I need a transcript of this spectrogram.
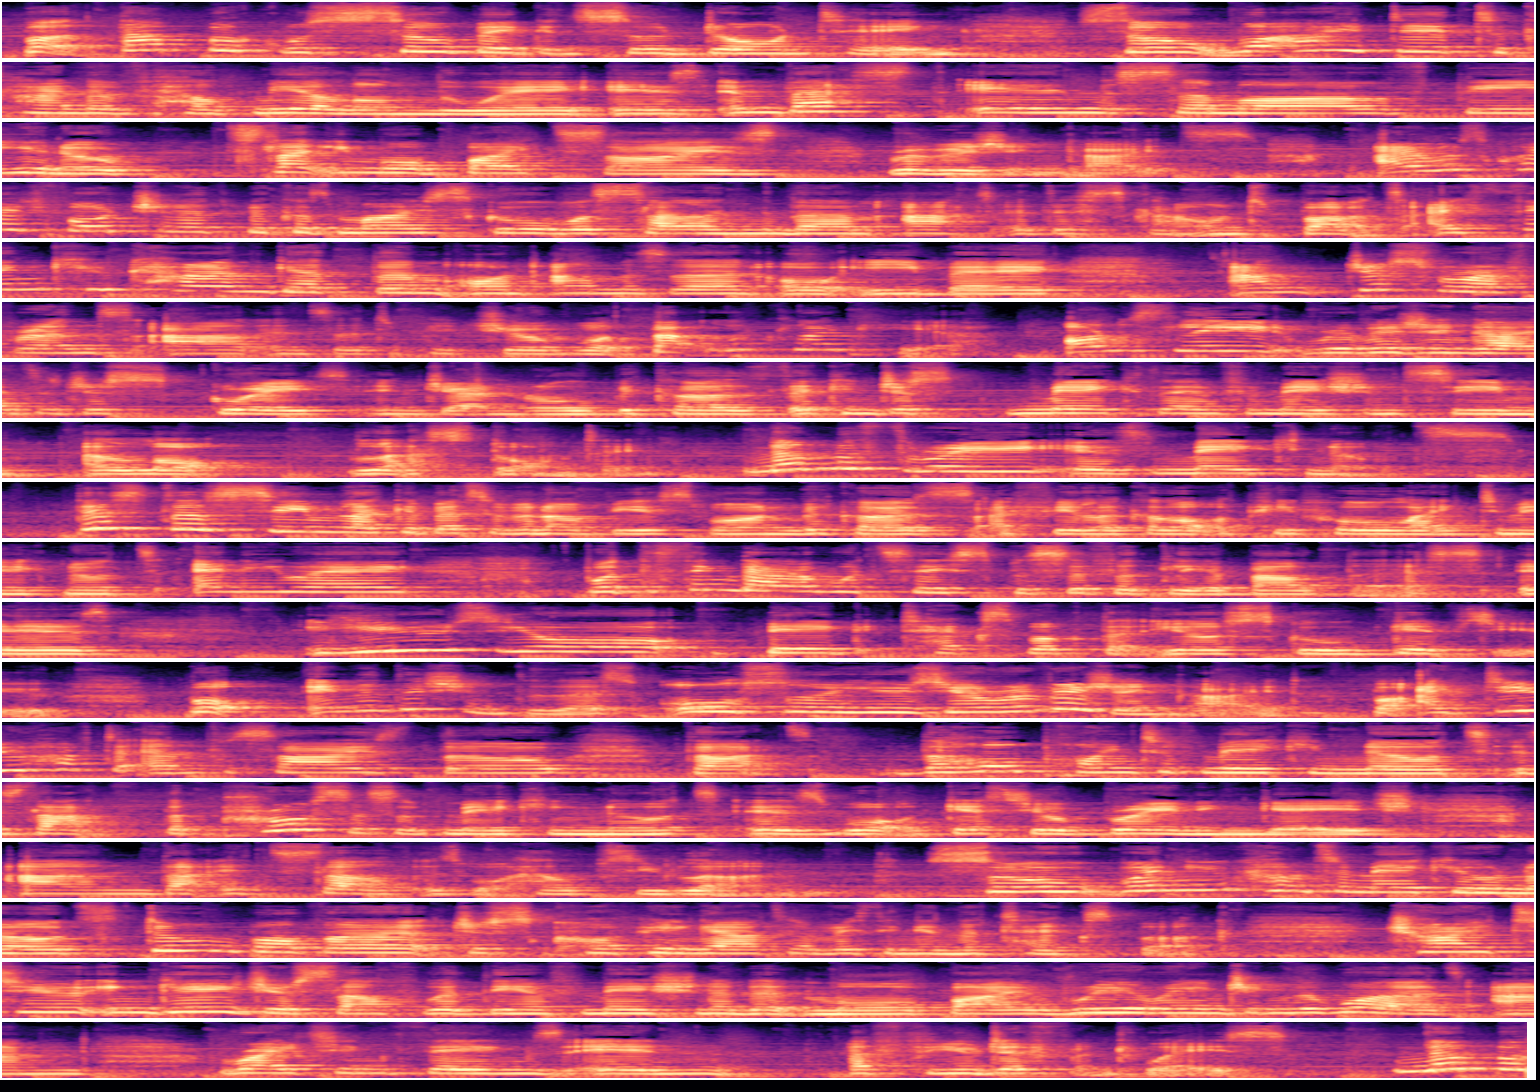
But that book was so big and so daunting. So what I did to kind of help me along the way is invest in some of the, you know, slightly more bite-sized revision guides. I was quite fortunate because my school was selling them at a discount, but I think you can get them on Amazon or eBay. And just for reference, I'll insert a picture of what that looked like here. Honestly, revision guides are just great in general because they can just make the information seem a lot less daunting. Number three is make notes. This does seem like a bit of an obvious one because I feel like a lot of people like to make notes anyway, but the thing that I would say specifically about this is use your big textbook that your school gives you but in addition to this also use your revision guide but I do have to emphasize though that the whole point of making notes is that the process of making notes is what gets your brain engaged and that itself is what helps you learn so when you come to make your notes, don't bother just copying out everything in the textbook. Try to engage yourself with the information a bit more by rearranging the words and writing things in a few different ways.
